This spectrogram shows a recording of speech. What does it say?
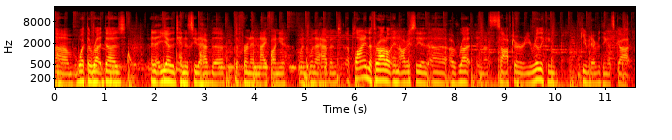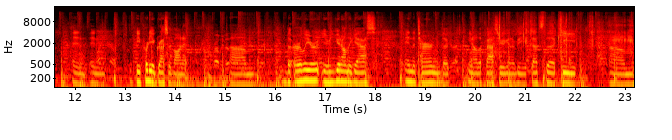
um, what the rut does, and you have the tendency to have the, the front end knife on you when, when that happens. Applying the throttle in obviously a, a, a rut and softer, you really can give it everything it's got and, and be pretty aggressive on it. Um, the earlier you get on the gas in the turn, the you know the faster you're gonna be. That's the key um,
